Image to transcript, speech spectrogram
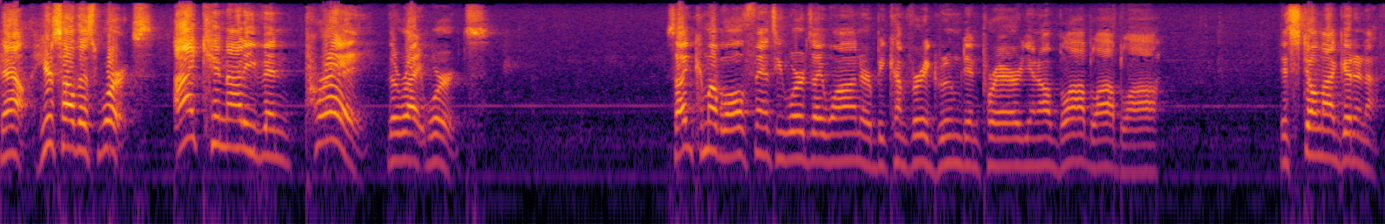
Now, here's how this works I cannot even pray the right words. So I can come up with all the fancy words I want or become very groomed in prayer, you know, blah, blah, blah. It's still not good enough.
